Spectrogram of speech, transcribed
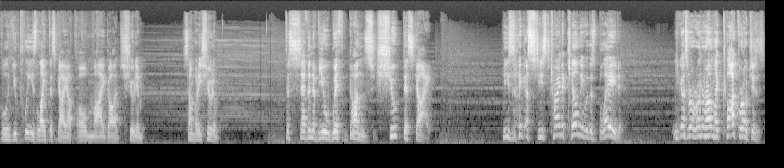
Will you please light this guy up? Oh my god, shoot him. Somebody shoot him. The seven of you with guns, shoot this guy! He's like, a, he's trying to kill me with his blade! You guys are running around like cockroaches!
